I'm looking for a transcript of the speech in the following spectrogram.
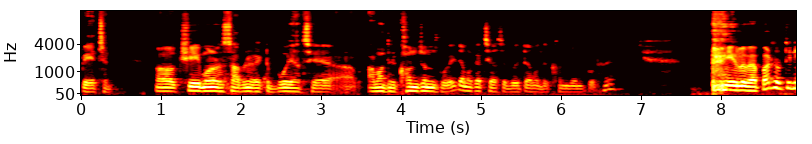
পেয়েছেন। সেই মনোজ সাবনের একটা বই আছে আমাদের খঞ্জনপুরে, যে আমার কাছে আছে বইটা আমাদের খঞ্জনপুর হ্যাঁ? এগুলো ব্যাপার। তো তিনি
